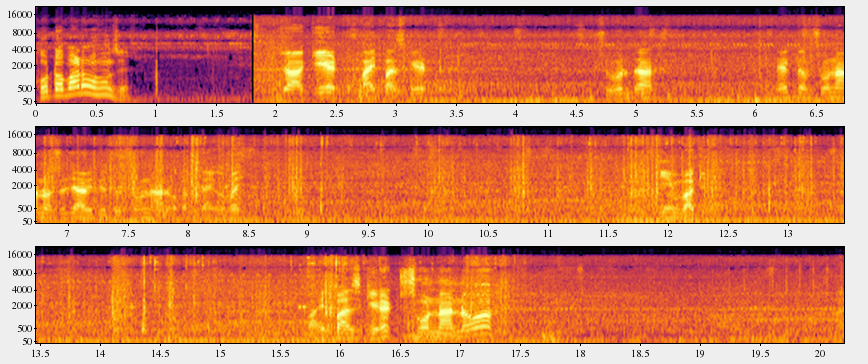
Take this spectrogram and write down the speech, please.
ફોટો પાડો શું છે? જો આ ગેટ બાયપાસ ગેટ. જોરદાર. એકદમ સોનાનો સજાવી દીધો સોનાનો કરતા આવ્યો ભાઈ. કેમ બાકી? બાયપાસ ગેટ સોનાનો હા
